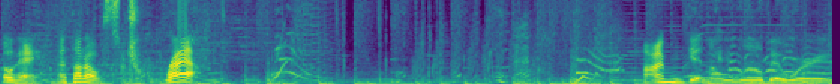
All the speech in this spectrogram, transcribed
Okay, I thought I was trapped. I'm getting a little bit worried.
